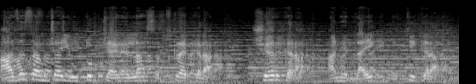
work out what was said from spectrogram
आजच आमच्या यूट्यूब चॅनलला सबस्क्राईब करा शेअर करा आणि लाईक नक्की करा.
